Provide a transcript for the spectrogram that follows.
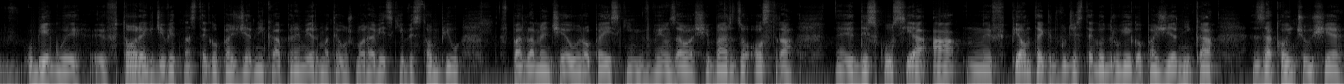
w ubiegły wtorek, 19 października, premier Mateusz Morawiecki wystąpił w Parlamencie Europejskim. Wywiązała się bardzo ostra e, dyskusja, a w piątek, 22 października, zakończył się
